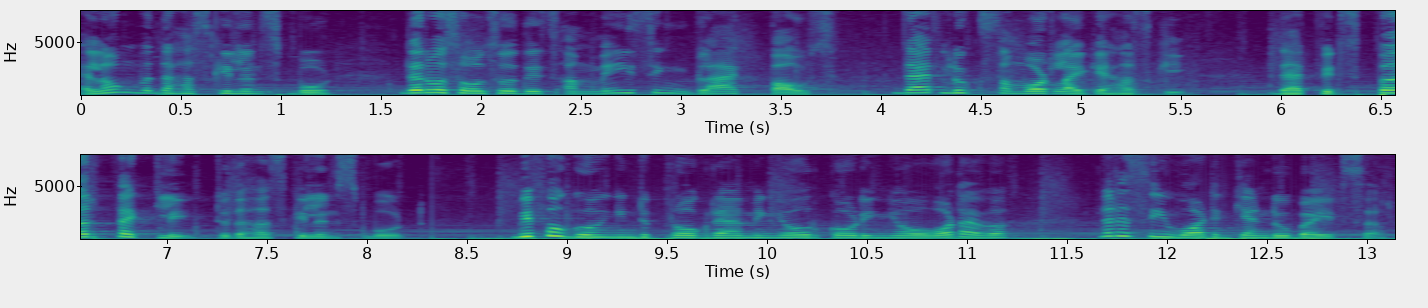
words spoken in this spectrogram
Along with the Husky Lens board, there was also this amazing black pouch that looks somewhat like a husky that fits perfectly to the Husky Lens board. Before going into programming or coding or whatever, let us see what it can do by itself.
